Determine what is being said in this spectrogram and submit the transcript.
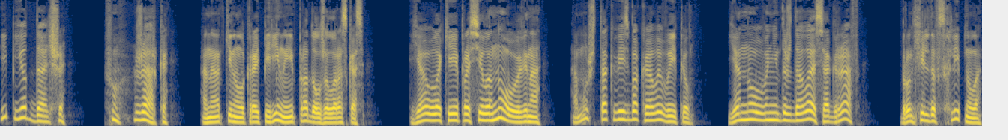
И пьет дальше. Фу, жарко. Она откинула край перины и продолжила рассказ. «Я у лакея просила нового вина, а муж так весь бокал и выпил. Я нового не дождалась, а граф...» Брунхильда всхлипнула,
